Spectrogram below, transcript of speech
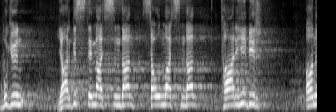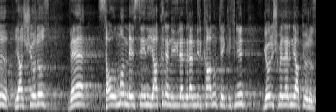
bugün yargı sistemi açısından, savunma açısından tarihi bir anı yaşıyoruz ve savunma mesleğini yakinen ilgilendiren bir kanun teklifinin görüşmelerini yapıyoruz.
